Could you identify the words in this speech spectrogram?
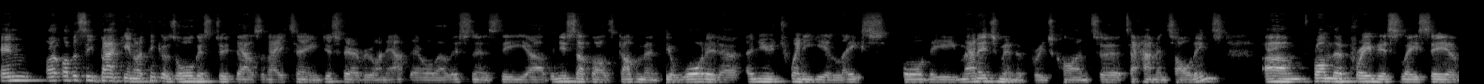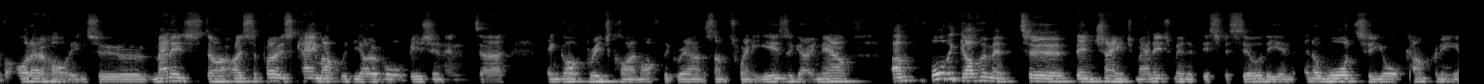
And obviously, back in I think it was August 2018, just for everyone out there, all our listeners, the uh, the New South Wales government awarded a, a new 20-year lease for the management of Bridgeclimb to to Hammons Holdings um, from the previous leasee of Otto Holdings, who managed, uh, I suppose, came up with the overall vision and uh, and got Bridgeclimb off the ground some 20 years ago. Now, um, for the government to then change management of this facility and, and, award to your company,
